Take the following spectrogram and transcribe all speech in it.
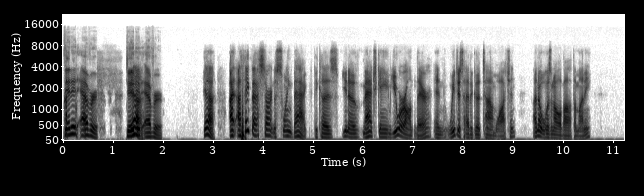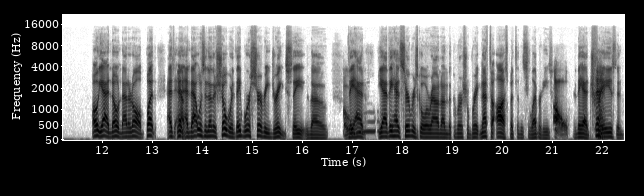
did it ever did Yeah. it ever I, I think that's starting to swing back because, you know, match game, you were on there and we just had a good time watching. I know it wasn't all about the money. oh yeah no not at all but and, Yeah. and, and that was another show where they were serving drinks they the they had Oh. yeah they had servers go around on the commercial break not to us but to the celebrities Oh, and they had Dang. trays and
